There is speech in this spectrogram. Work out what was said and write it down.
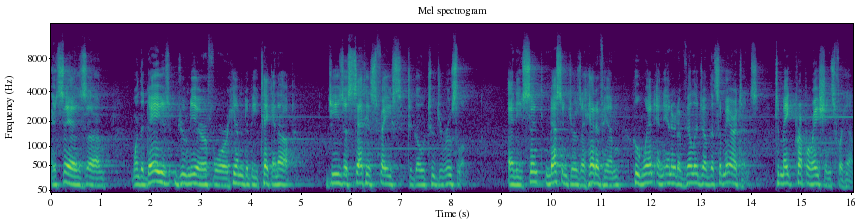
it says, uh, When the days drew near for him to be taken up, Jesus set his face to go to Jerusalem. And he sent messengers ahead of him who went and entered a village of the Samaritans to make preparations for him.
